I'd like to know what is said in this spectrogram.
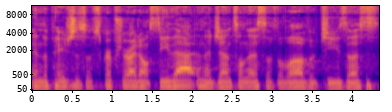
in the pages of Scripture. I don't see that in the gentleness of the love of Jesus.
